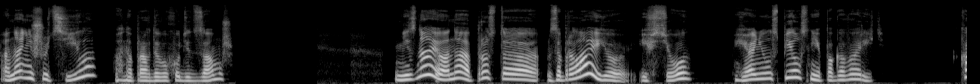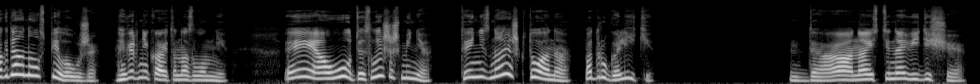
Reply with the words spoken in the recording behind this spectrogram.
Она не шутила? Она правда выходит замуж? Не знаю, она просто забрала ее и все. Я не успел с ней поговорить. Когда она успела уже? Наверняка это назло мне. Эй, ау, ты слышишь меня? Ты не знаешь, кто она, подруга Лики? Да, она истиновидящая.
